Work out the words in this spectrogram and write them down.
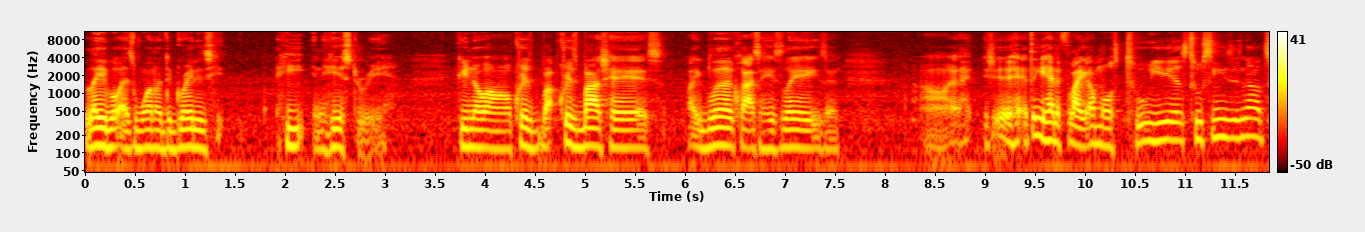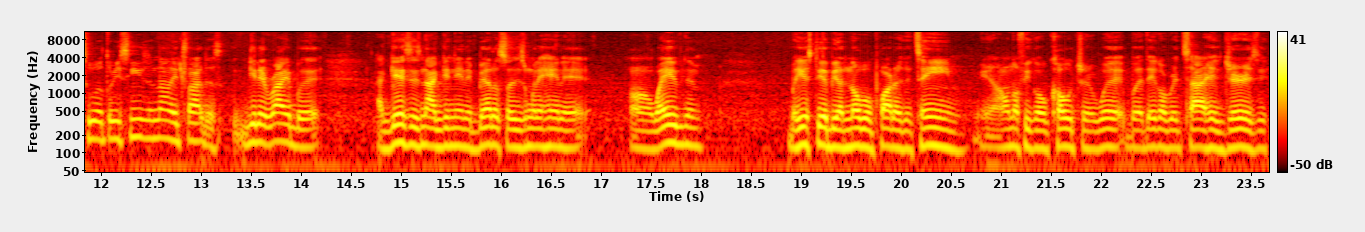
labeled as one of the greatest Heat in history. You know, um, Chris Chris Bosh has like blood clots in his legs, and uh, I think he had it for like almost two years, two seasons now, two or three seasons now. They tried to get it right, but I guess it's not getting any better, so they just went ahead and uh, waived him. But he'll still be a noble part of the team. You know, I don't know if he go coach or what, but they gonna retire his jersey.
